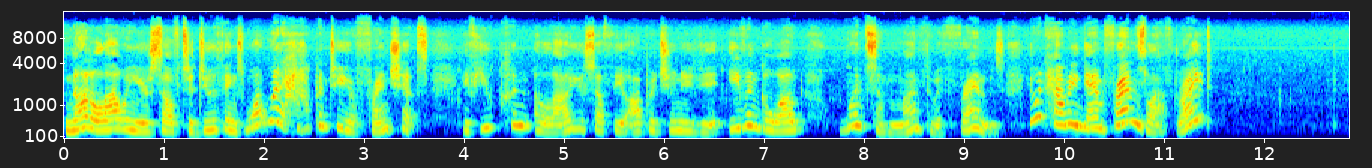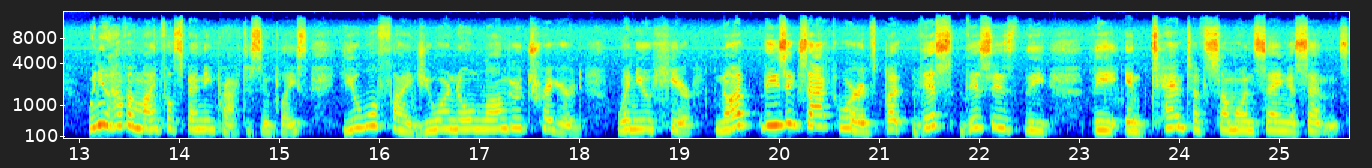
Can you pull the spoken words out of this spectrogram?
not allowing yourself to do things, what would happen to your friendships if you couldn't allow yourself the opportunity to even go out once a month with friends? You wouldn't have any damn friends left, right? When you have a mindful spending practice in place, you will find you are no longer triggered when you hear not these exact words, but this this is the the intent of someone saying a sentence.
